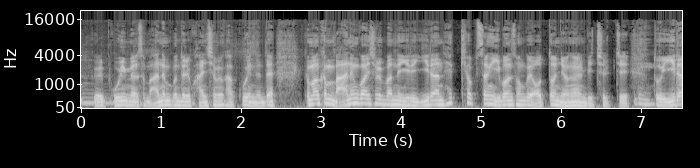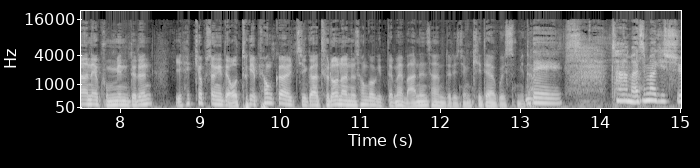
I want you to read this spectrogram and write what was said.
음. 보이면서 많은 분들이 관심을 갖고 있는데 그만큼 많은 관심을 받는 이 이란 핵 협상이 이번 선거에 어떤 영향을 미칠지 네. 또 이란의 국민들은 이 핵 협상에 대해 어떻게 평가할지가 드러나는 선거이기 때문에 많은 사람들이 지금 기대하고 있습니다. 네. 자, 마지막 이슈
